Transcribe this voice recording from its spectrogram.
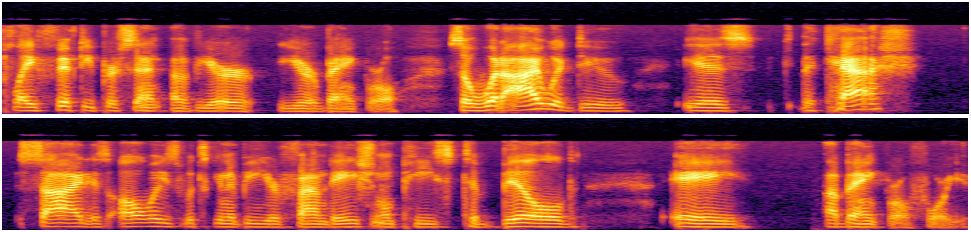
play 50% of your your bankroll. So what I would do is the cash side is always what's going to be your foundational piece to build a a bankroll for you.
